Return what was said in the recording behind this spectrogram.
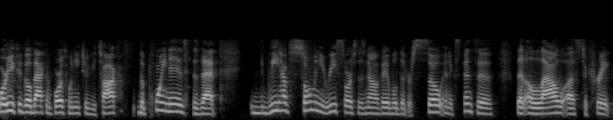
Or you could go back and forth when each of you talk. The point is, is that we have so many resources now available that are so inexpensive that allow us to create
